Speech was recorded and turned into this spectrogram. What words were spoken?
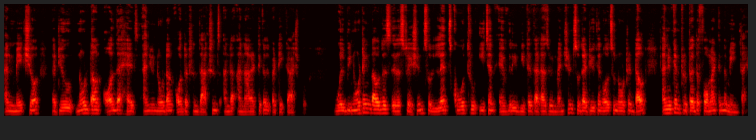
and make sure that you note down all the heads and you note down all the transactions under analytical petty cash book. We'll be noting down this illustration. So let's go through each and every detail that has been mentioned so that you can also note it down and you can prepare the format in the meantime.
